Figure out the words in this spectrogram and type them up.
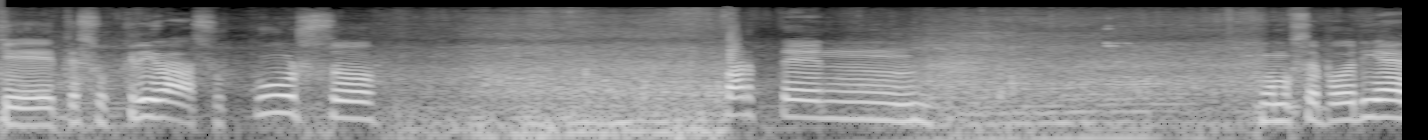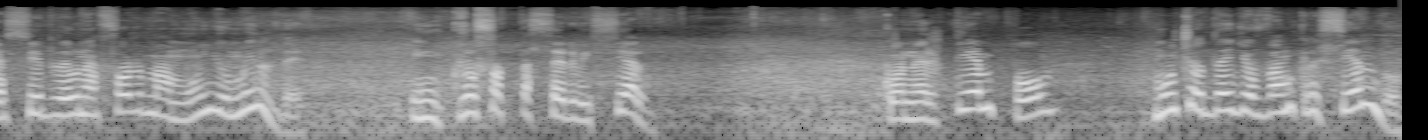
que te suscribas a sus cursos. Parten, como se podría decir, de una forma muy humilde, incluso hasta servicial. Con el tiempo, muchos de ellos van creciendo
